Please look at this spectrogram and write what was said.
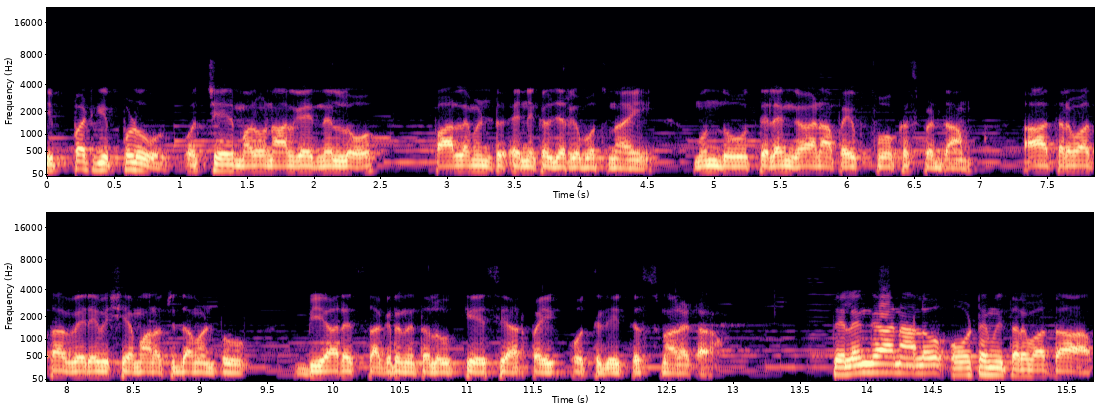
ఇప్పటికిప్పుడు వచ్చే మరో నాలుగైదు నెలల్లో పార్లమెంటు ఎన్నికలు జరగబోతున్నాయి. ముందు తెలంగాణపై ఫోకస్ పెడదాం. ఆ తర్వాత వేరే విషయం ఆలోచిద్దామంటూ బీఆర్ఎస్ అగ్రనేతలు కేసీఆర్పై ఒత్తిడి తెస్తున్నారట. తెలంగాణలో ఓటమి తర్వాత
